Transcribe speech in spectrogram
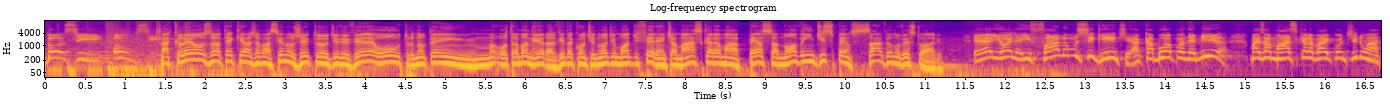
1211. A Cleusa, até que haja vacina, o jeito de viver é outro, não tem outra maneira. A vida continua de modo diferente. A máscara é uma peça nova e indispensável no vestuário. É, e olha, e falam o seguinte: acabou a pandemia, mas a máscara vai continuar.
